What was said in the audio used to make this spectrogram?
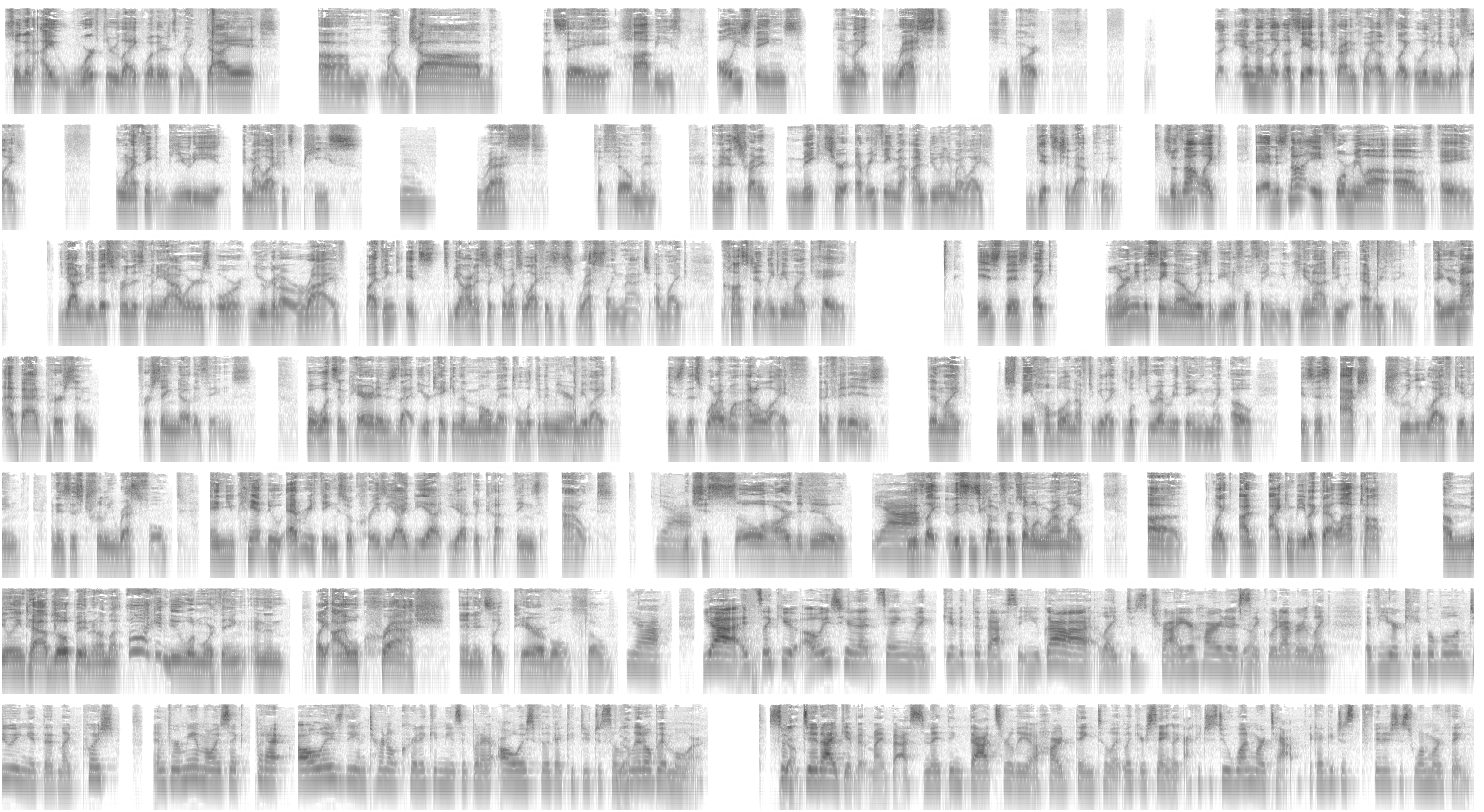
So then I work through like whether it's my diet, um, my job, let's say hobbies, all these things, and like rest, key part. And then like let's say at the crowning point of like living a beautiful life, when I think of beauty in my life, it's peace, Mm. rest, fulfillment, and then it's trying to make sure everything that I'm doing in my life gets to that point. So it's not like, and it's not a formula of a, you got to do this for this many hours or you're going to arrive. But I think it's, to be honest, like so much of life is this wrestling match of like constantly being like, hey, is this like learning to say no is a beautiful thing. You cannot do everything. And you're not a bad person for saying no to things. But what's imperative is that you're taking the moment to look in the mirror and be like, is this what I want out of life? And if it Mhm. then like just being humble enough to be like, look through everything and like, oh, is this actually truly life giving? And is this truly restful? And you can't do everything. So crazy idea, you have to cut things out, yeah which is so hard to do. Yeah Because like this is coming from someone where I'm like, uh, like I'm I can be like that laptop, a million tabs open, and I'm like, oh, I can do one more thing, and then like I will crash, and it's like terrible. So Yeah. Yeah. It's like you always hear that saying, like, give it the best that you got. Like, just try your hardest. Yeah. Like, whatever. Like, if you're capable of doing it, then, like, push. And for me, I'm always like, but I always, the internal critic in music, but I always feel like I could do just a Yeah. little bit more. So Yeah. did I give it my best? And I think that's really a hard thing to like like you're saying like I could just do one more tab. Like I could just finish this one more thing.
